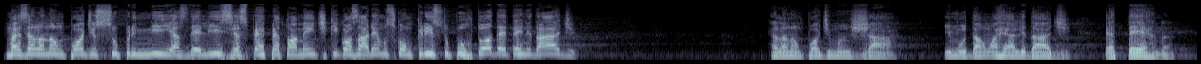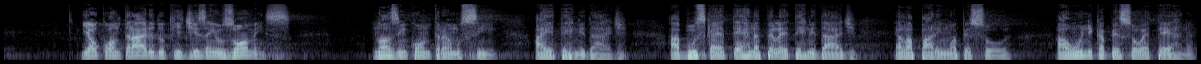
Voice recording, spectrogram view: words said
mas ela não pode suprimir as delícias perpetuamente que gozaremos com Cristo por toda a eternidade. Ela não pode manchar e mudar uma realidade eterna. E ao contrário do que dizem os homens, nós encontramos sim a eternidade. A busca eterna pela eternidade, ela para em uma pessoa, a única pessoa eterna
